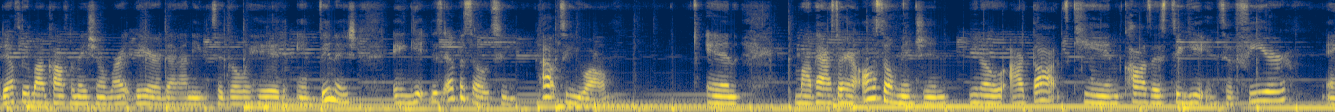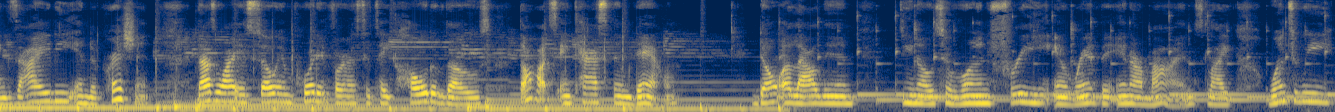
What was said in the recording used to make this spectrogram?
definitely my confirmation right there that I needed to go ahead and finish and get this episode to out to you all. And my pastor had also mentioned, you know, our thoughts can cause us to get into fear, anxiety, and depression. That's why it's so important for us to take hold of those thoughts and cast them down. Don't allow them, you know, to run free and rampant in our minds. Like once we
